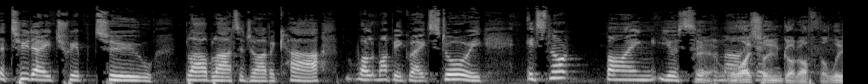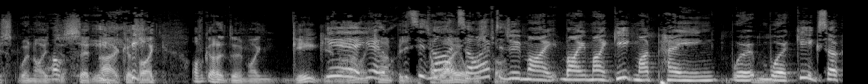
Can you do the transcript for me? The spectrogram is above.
a two day trip to blah blah to drive a car. Well, it might be a great story. It's not buying your Yeah, supermarket. well, I soon got off the list when I Oh. just said no because I, I've got to do my gig. You yeah, know? I yeah. be this is right. So I have time. Mm. to do my, my, my gig, my paying work, work gig. So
